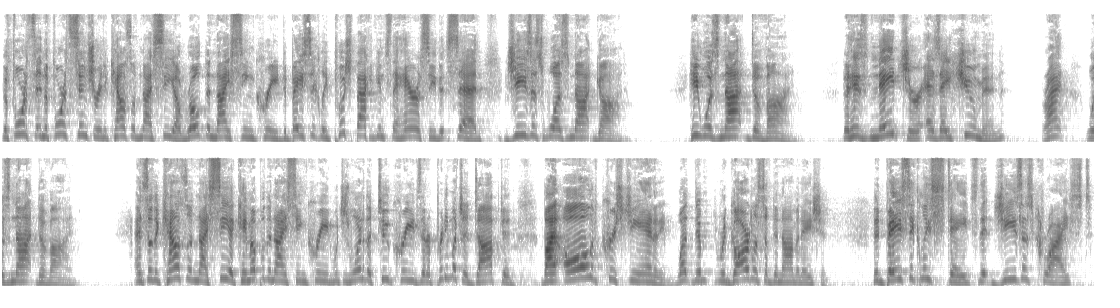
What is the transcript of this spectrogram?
The fourth, in the fourth century, the Council of Nicaea wrote the Nicene Creed to basically push back against the heresy that said Jesus was not God. He was not divine. That his nature as a human, right, was not divine. And so the Council of Nicaea came up with the Nicene Creed, which is one of the two creeds that are pretty much adopted by all of Christianity, regardless of denomination, that basically states that Jesus Christ,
